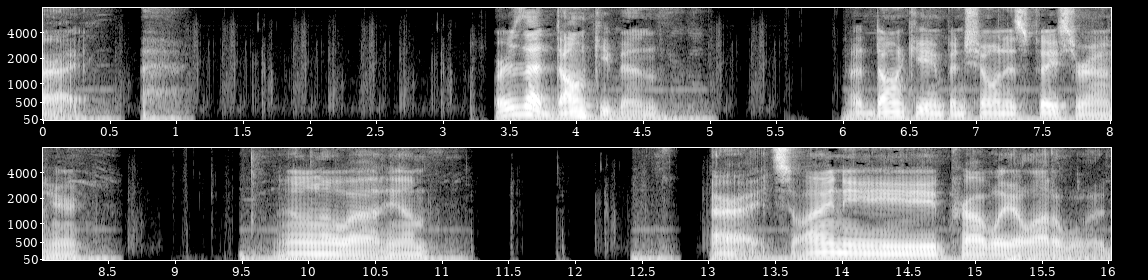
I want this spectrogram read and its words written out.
Alright. Where's that donkey been? That donkey ain't been showing his face around here. I don't know about him. Alright, so I need probably a lot of wood.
